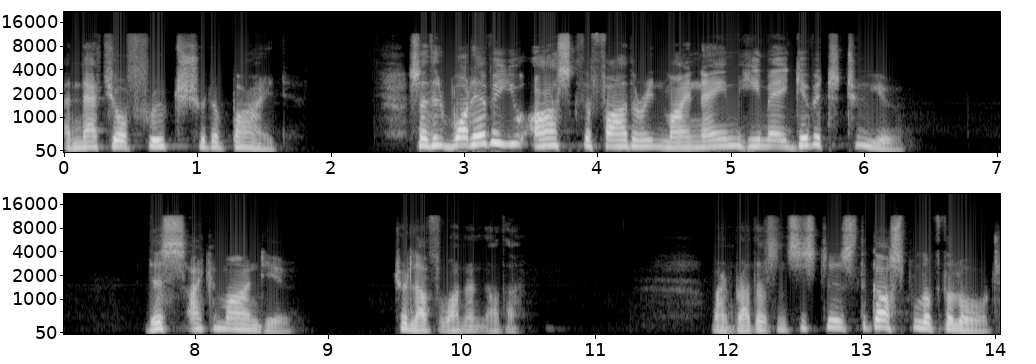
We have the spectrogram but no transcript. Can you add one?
and that your fruit should abide, so that whatever you ask the Father in my name, he may give it to you. This I command you, to love one another. My brothers and sisters, the gospel of the Lord.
